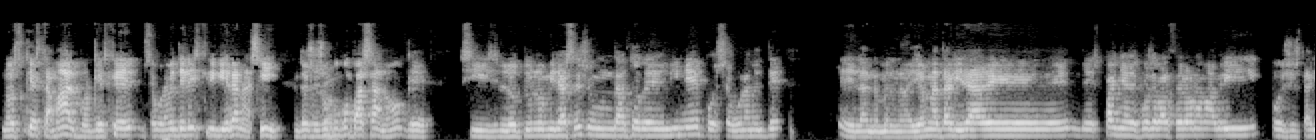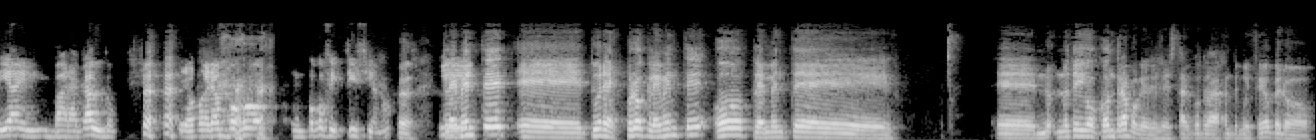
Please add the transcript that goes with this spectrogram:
no es que está mal, porque es que seguramente le escribieran así. Entonces, un Claro. poco pasa, ¿no? Que si lo, tú lo miras, es un dato del INE, pues seguramente eh, la, la mayor natalidad de, de- de España después de Barcelona, Madrid, pues estaría en Baracaldo. Pero era un poco, un poco ficticio, ¿no? Y- Clemente, eh, ¿tú eres pro Clemente o Clemente... eh, no, no te digo contra, porque estar contra la gente muy feo, pero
